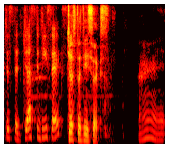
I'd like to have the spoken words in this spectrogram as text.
just a just a d6. Just a d6. All right.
